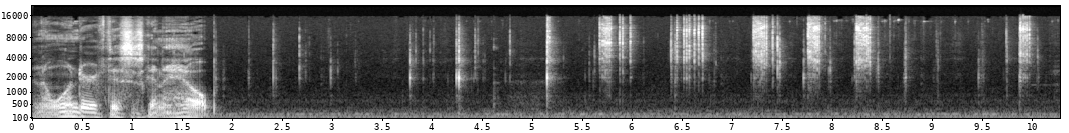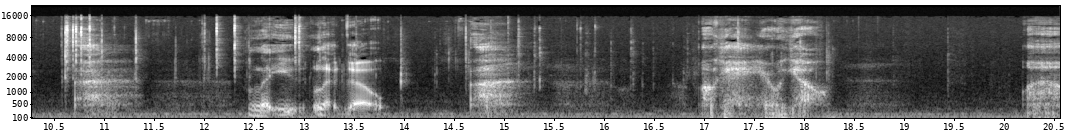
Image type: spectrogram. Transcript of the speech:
And I wonder if this is going to help. Let you let go. Okay, here we go. Uh,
